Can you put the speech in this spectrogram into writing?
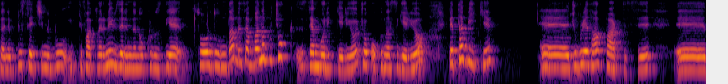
hani bu seçimi, bu ittifakları ne üzerinden okuruz diye sorduğumda mesela bana bu çok sembolik geliyor, çok okunası geliyor. Ve tabii ki e, Cumhuriyet Halk Partisi e,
